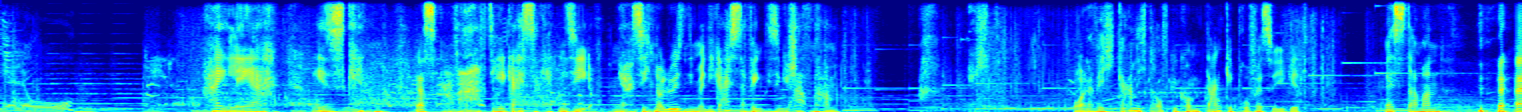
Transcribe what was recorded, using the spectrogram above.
Hello? Hi, Lea. Dieses Ketten. Das wahrhaftige Geisterketten. Sie ja, sich nur lösen, die mir die Geister fängt, die sie geschaffen haben. Boah, da wäre ich gar nicht drauf gekommen. Danke, Professor Igitt. Bester Mann.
